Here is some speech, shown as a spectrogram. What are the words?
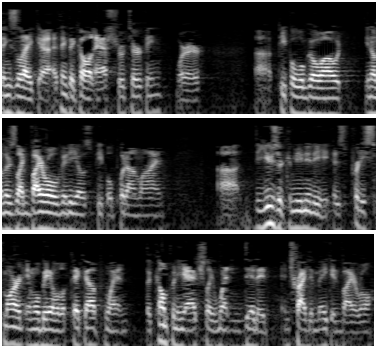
things like uh, I think they call it astroturfing, where uh, people will go out. You know, there's like viral videos people put online. Uh, the user community is pretty smart and will be able to pick up when the company actually went and did it and tried to make it viral,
